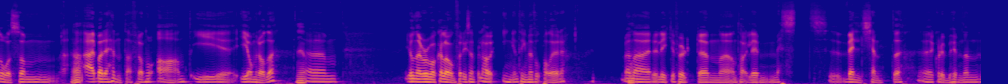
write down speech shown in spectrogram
noe som Ja. er bare henta fra noe annet i, i området. Ja. Um, You'll Never Walk Alone for eksempel, har jo ingenting med fotball å gjøre. Men er like fullt den eh, antagelig mest velkjente eh, klubbhymnen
